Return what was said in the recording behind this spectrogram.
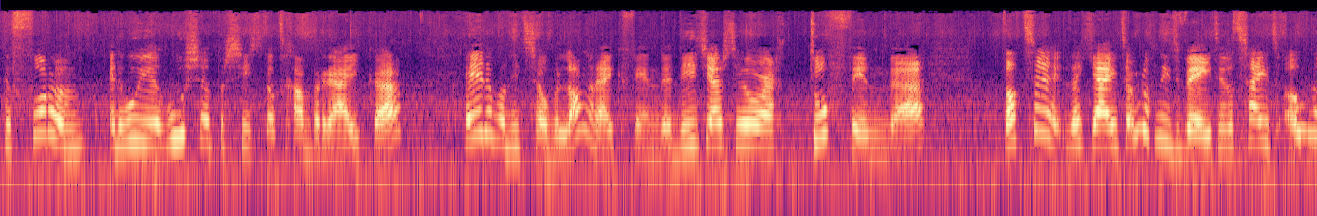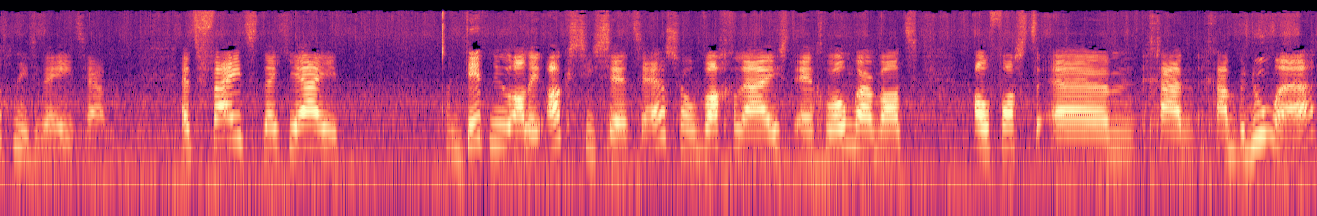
de vorm en hoe, je, hoe ze precies dat gaan bereiken, helemaal niet zo belangrijk vinden. Die het juist heel erg tof vinden dat, ze, dat jij het ook nog niet weet en dat zij het ook nog niet weten. Het feit dat jij dit nu al in actie zet, zo'n wachtlijst en gewoon maar wat alvast um, gaan, gaan benoemen,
